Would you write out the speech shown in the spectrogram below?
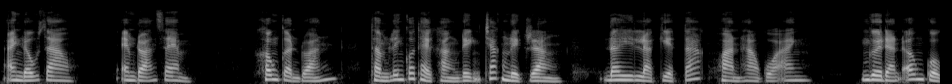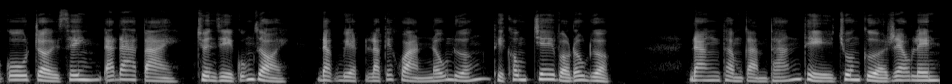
Anh đấu sao? Em đoán xem. Không cần đoán, thẩm linh có thể khẳng định chắc nịch rằng đây là kiệt tác hoàn hảo của anh. Người đàn ông của cô trời sinh đã đa tài, chuyện gì cũng giỏi, đặc biệt là cái khoản nấu nướng thì không chê vào đâu được. Đang thầm cảm thán thì chuông cửa reo lên,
